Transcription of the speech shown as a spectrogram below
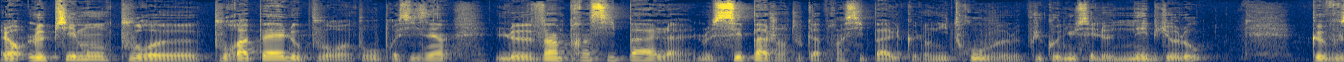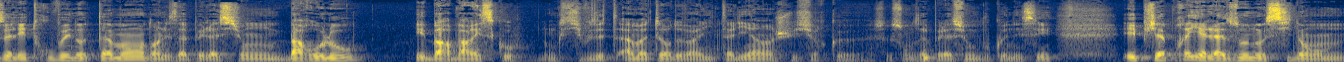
Alors le Piémont, pour, euh, pour rappel ou pour, pour vous préciser, hein, le vin principal, le cépage en tout cas principal que l'on y trouve, le plus connu, c'est le Nebbiolo, que vous allez trouver notamment dans les appellations Barolo et Barbaresco. Donc si vous êtes amateur de vin italien, je suis sûr que ce sont des appellations que vous connaissez. Et puis après, il y a la zone aussi dans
